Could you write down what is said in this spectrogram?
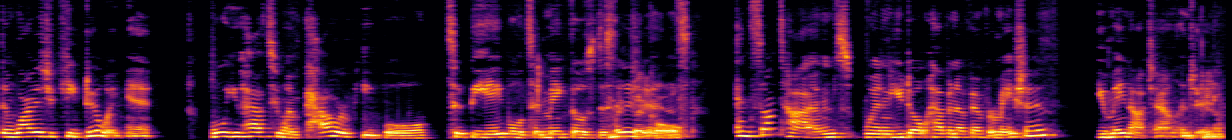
then why did you keep doing it? Well, you have to empower people to be able to make those decisions. Make and sometimes when you don't have enough information, you may not challenge it. Yeah.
